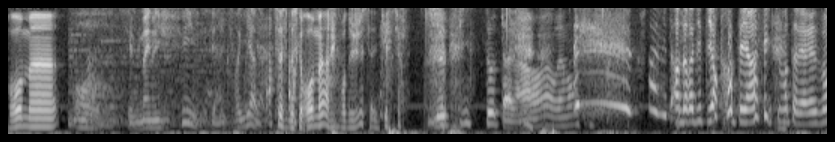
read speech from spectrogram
Romain. Oh, c'est magnifique, c'est incroyable. Ça c'est parce que Romain a répondu juste à une question. Le pif total, hein, vraiment. Putain, On aurait dû dire 31, effectivement, t'avais raison.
